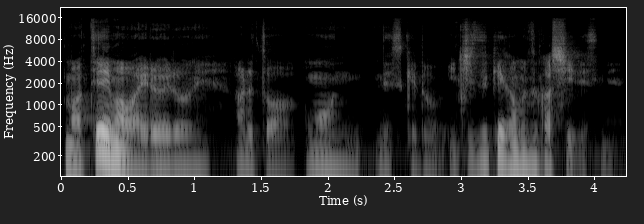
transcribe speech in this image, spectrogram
まあテーマはいろいろね、あるとは思うんですけど、位置づけが難しいですね。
